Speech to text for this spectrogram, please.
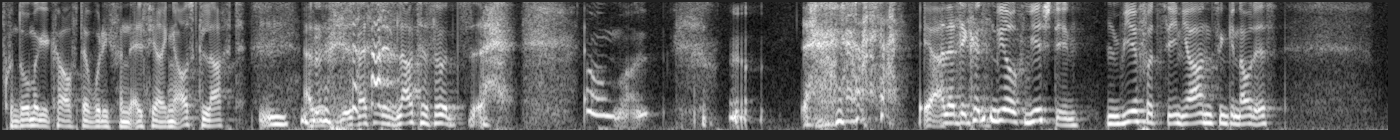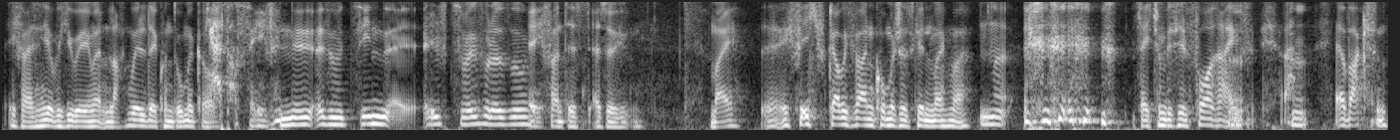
Kondome gekauft, da wurde ich von Elfjährigen ausgelacht. Also, weißt du, das ist lauter so, Oh Mann. ja, Alter, da könnten wir auch wir stehen. Wir vor zehn Jahren sind genau das. Ich weiß nicht, ob ich über jemanden lachen würde, der Kondome kauft. Ja, das safe. ne? Also mit 10, 11, 12 oder so. Ich fand das, also, Mai, ich, ich glaube, ich war ein komisches Kind manchmal. Na, Vielleicht schon ein bisschen vorreif, ja. erwachsen.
